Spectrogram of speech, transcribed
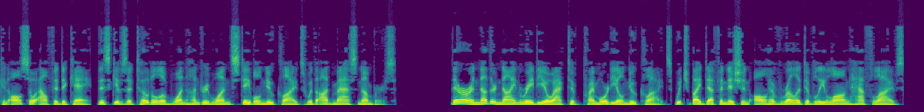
can also alpha decay. This gives a total of 101 stable nuclides with odd mass numbers. There are another nine radioactive primordial nuclides which by definition all have relatively long half-lives,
